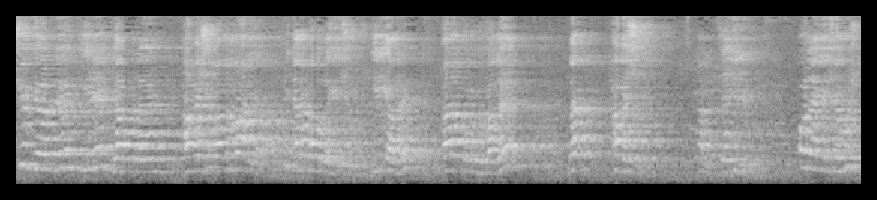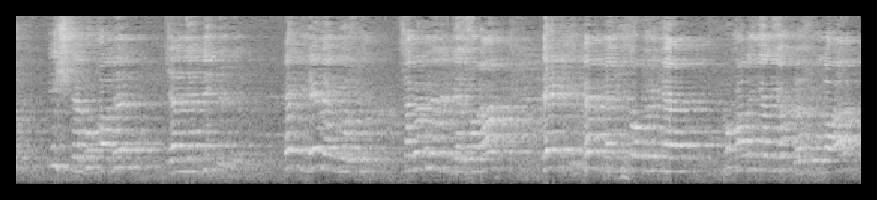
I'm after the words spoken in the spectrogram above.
Şu gördüğün iri yavruların Habeşi kadın var ya, bir tane kadınla geçiyormuş. İri yarı, kara kuyruklu kadın ve Habeşi. Yani zeki Oraya geçiyormuş. İşte bu kadın cennetliktir diyor. Peki ne bekliyorsun? Sebebi nedir diye sorar. Der ki ben meclis otururken bu kadın geliyor Resulullah'a.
